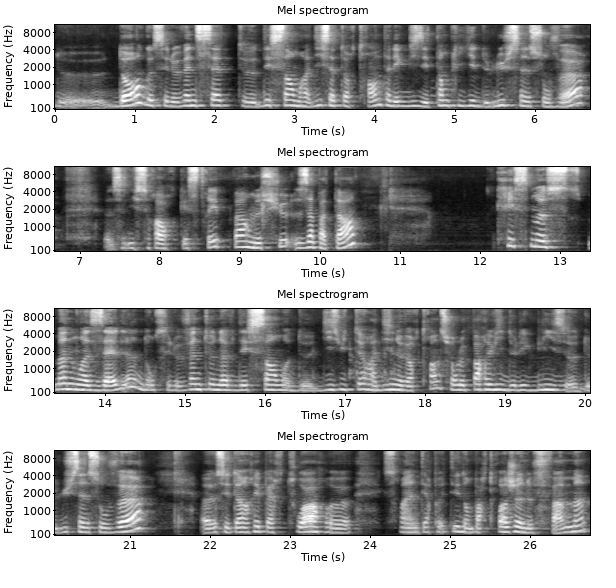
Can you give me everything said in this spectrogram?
d'orgue, c'est le 27 décembre à 17h30 à l'église des Templiers de Lucin-Sauveur. Euh, il sera orchestré par Monsieur Zapata. Christmas Mademoiselle, donc c'est le 29 décembre de 18h à 19h30 sur le parvis de l'église de Lucin Sauveur. Euh, c'est un répertoire euh, qui sera interprété donc, par trois jeunes femmes.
